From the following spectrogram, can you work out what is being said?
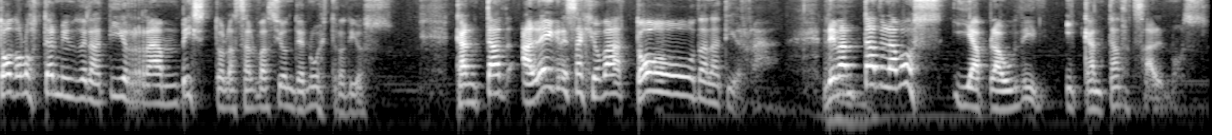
Todos los términos de la tierra han visto la salvación de nuestro Dios. Cantad alegres a Jehová toda la tierra. Levantad la voz y aplaudid y cantad salmos.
